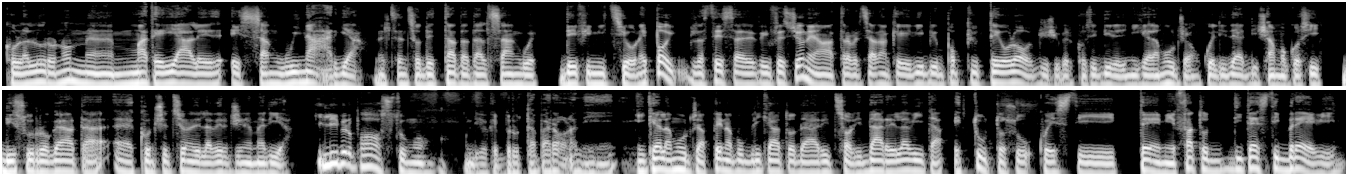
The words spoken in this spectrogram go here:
con la loro non eh, materiale e sanguinaria, nel senso dettata dal sangue, definizione. E poi la stessa riflessione ha attraversato anche i libri un po' più teologici, per così dire, di Michela Murgia, con quell'idea, diciamo così, di surrogata eh, concezione della Vergine Maria. Il libro postumo, oddio che brutta parola, di Michela Murgia appena pubblicato da Rizzoli, Dare la vita, è tutto su questi temi, è fatto di testi brevi,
